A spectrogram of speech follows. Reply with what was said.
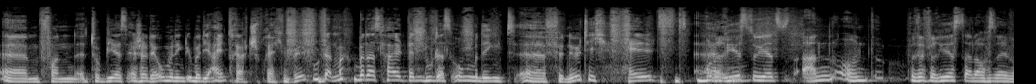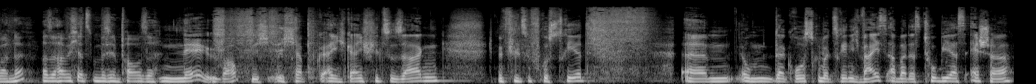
ähm, von Tobias Escher, der unbedingt über die Eintracht sprechen will. Gut, dann machen wir das halt, wenn du das unbedingt äh, für nötig hältst. Ähm, Moderierst du jetzt an und referierst dann auch selber, ne? Also habe ich jetzt ein bisschen Pause. Nee, überhaupt nicht. Ich habe eigentlich gar nicht viel zu sagen. Ich bin viel zu frustriert, ähm, um da groß drüber zu reden. Ich weiß aber, dass Tobias Escher,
